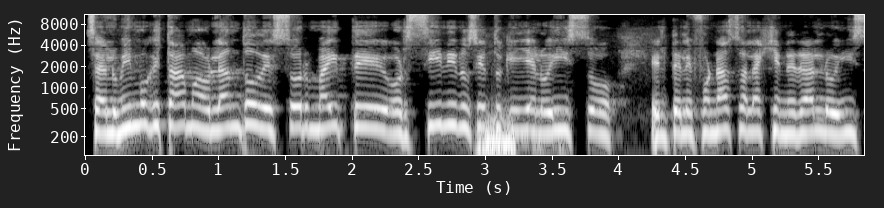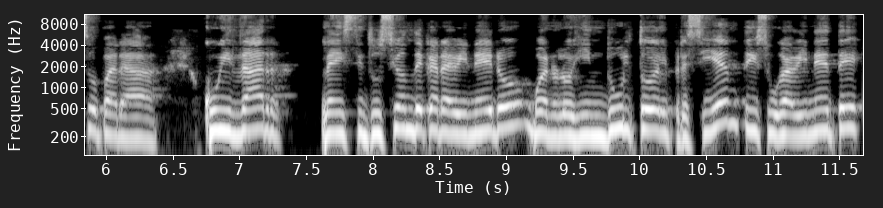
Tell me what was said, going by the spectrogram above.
O sea, lo mismo que estábamos hablando de Sor Maite Orsini, ¿no es cierto? Que ella lo hizo, el telefonazo a la general lo hizo para cuidar la institución de carabinero. Bueno, los indultos del presidente y su gabinete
